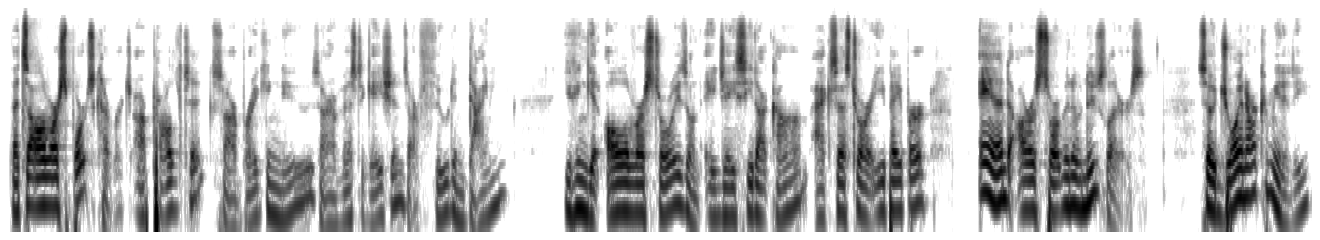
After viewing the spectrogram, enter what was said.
That's all of our sports coverage, our politics, our breaking news, our investigations, our food and dining. You can get all of our stories on ajc.com, access to our e-paper, and our assortment of newsletters. So join our community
